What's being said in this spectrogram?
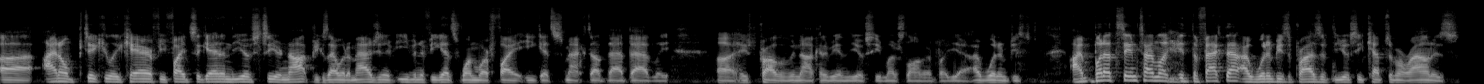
uh, I don't particularly care if he fights again in the UFC or not, because I would imagine if even if he gets one more fight, he gets smacked up that badly. Uh, he's probably not going to be in the UFC much longer. But yeah, I wouldn't be. I but at the same time, like it, the fact that I wouldn't be surprised if the UFC kept him around is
